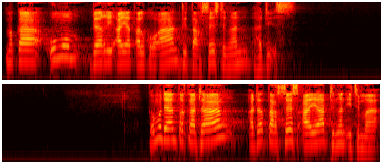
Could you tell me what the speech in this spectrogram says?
Maka umum dari ayat Al-Quran ditaksis dengan hadis. Kemudian terkadang ada taksis ayat dengan ijma.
